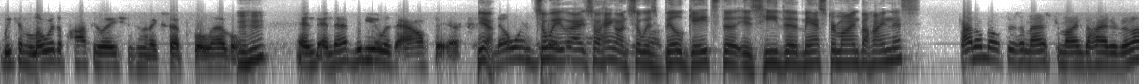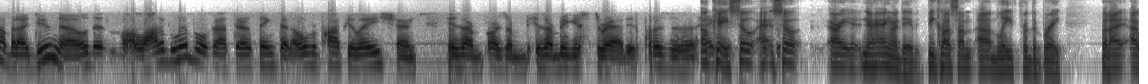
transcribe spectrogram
we can lower the population to an acceptable level. Mm-hmm. And and that video is out there. Yeah. No one. So wait. So hang on. So is Bill Gates the is he the mastermind behind this? I don't know if there's a mastermind behind it or not, but I do know that a lot of liberals out there think that overpopulation is our is our, is our biggest threat. It poses an okay. So uh, so all right. Now hang on, David, because I'm I'm late for the break, but I, I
